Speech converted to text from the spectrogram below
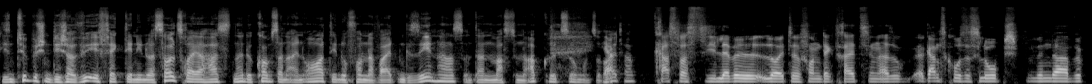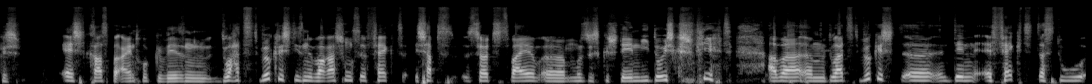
diesen typischen Déjà-vu-Effekt, den du in der Souls-Reihe hast. Ne? Du kommst an einen Ort, den du von der Weiten gesehen hast und dann machst du eine Abkürzung und so ja, weiter. Krass, was die Level-Leute von Deck 13, also ganz großes Lob. Ich bin da wirklich echt krass beeindruckt gewesen. Du hattest wirklich diesen Überraschungseffekt. Ich habe Search 2, äh, muss ich gestehen, nie durchgespielt. Aber ähm, du hattest wirklich äh, den Effekt, dass du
